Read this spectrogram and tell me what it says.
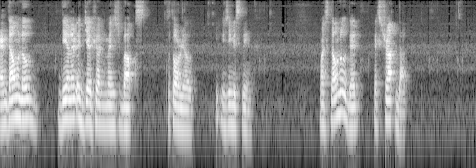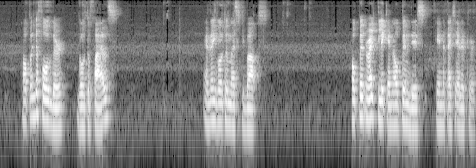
And download DLL injection message box tutorial using this link. Once downloaded, extract that. Open the folder, go to Files, and then go to Message Box. Open, right-click and open this in the text editor.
